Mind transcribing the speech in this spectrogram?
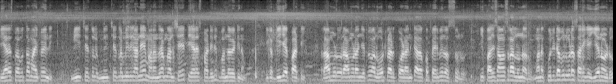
టీఆర్ఎస్ ప్రభుత్వం అయిపోయింది. మీ చేతులు మీ చేతుల మీదుగానే మనందరం కలిసే టీఆర్ఎస్ పార్టీని బొందబెట్టినాం. ఇక బీజేపీ పార్టీ. రాముడు రాముడు అని చెప్పి వాళ్ళు ఓట్లు ఆడుకోవడానికి అదొక పేరు మీద వస్తున్నారు. ఈ పది సంవత్సరాలు ఉన్నారు. మన కూలి డబ్బులు కూడా సరిగా ఇయ్యనోడు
